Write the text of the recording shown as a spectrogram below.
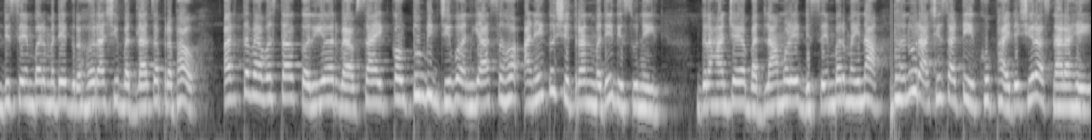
डिसेंबरमध्ये ग्रहराशी बदलाचा प्रभाव अर्थव्यवस्था करिअर व्यवसाय कौटुंबिक जीवन यासह अनेक क्षेत्रांमध्ये दिसून येईल. ग्रहांच्या या बदलामुळे डिसेंबर महिना धनु राशीसाठी खूप फायदेशीर असणार आहे.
